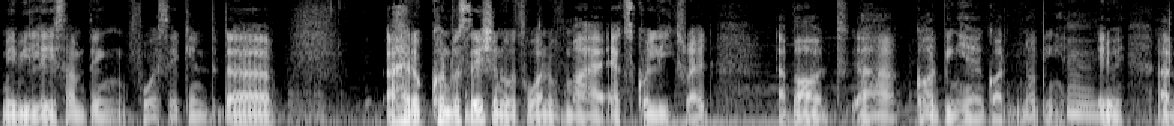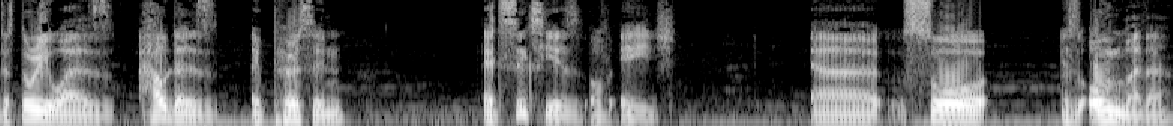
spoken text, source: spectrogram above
maybe lay something for a second. Uh, I had a conversation with one of my ex-colleagues, right? About, uh, God being here, God not being here. Anyway, uh, the story was, how does a person at six years of age, uh, saw his own mother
